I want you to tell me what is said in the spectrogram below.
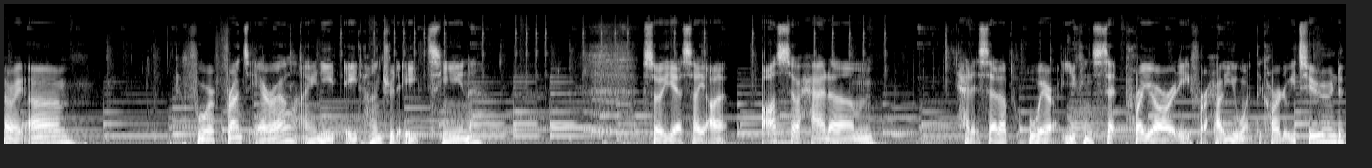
Alright, um, for front aero, I need 818. So yes, I uh, also had um, had it set up where you can set priority for how you want the car to be tuned.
